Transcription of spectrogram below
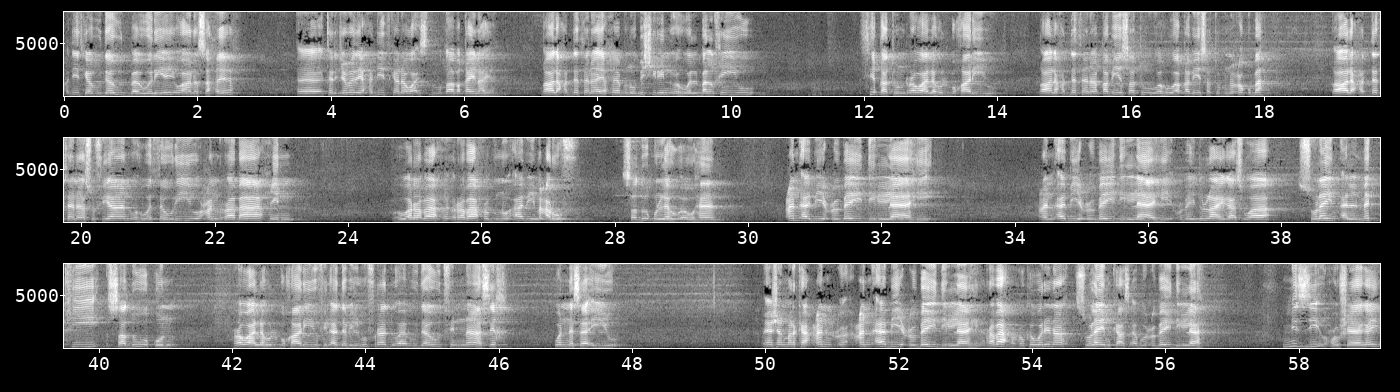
xadiidka abu daawuud baa wariyey waana saxiix. Tarjamadii xadiidkana waa ismudaabaqeynayaan qaala xadaanaa yaxya bnu bishrin wahuwa albalkiyu hiqat rawaa lahu lbukhaariyu qaala xadaanaa qabiisatu wahuwa qabiisatu bnu cuqba. Qaala xadaanaa sufyaan wahuwa thawriyu can rabaaxin wahuwa rabaaxu bnu abi macruuf. Saduuqun lahu whaam can abi cubayd اllaahi can abi cubayd اllaahi cubaydullaahigaas waa sulaym almaki saduq rawaa lahu lbukhaariyu fi ladab اlmufrad waabu dawuud fi الnaasikh wالnasaa-iyu meeshan marka an can abi cubayd illaahi rabax wuxuu ka warinaa sulaymkaas abu cubayd illaah mizi wuxuu sheegay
